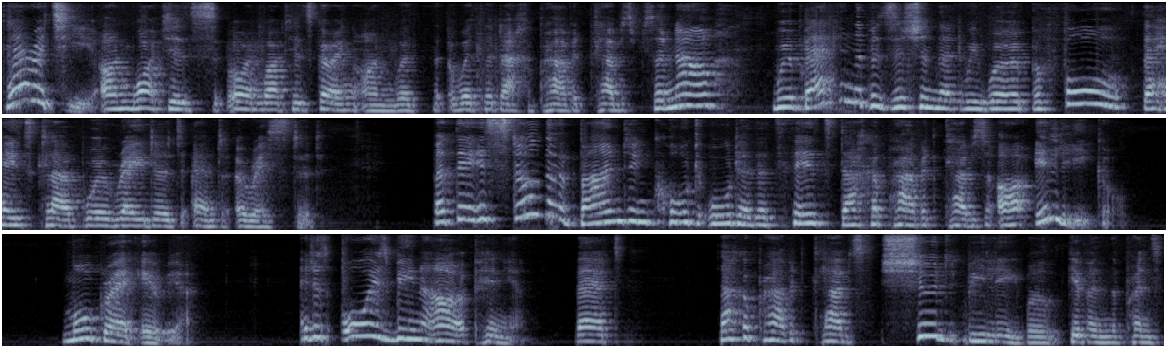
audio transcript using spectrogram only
clarity on what is on what is going on with with the Dagga private clubs. So now we're back in the position that we were before the Haze Club were raided and arrested. But there is still no binding court order that says Dagga private clubs are illegal. More grey area. It has always been our opinion that Dagga private clubs should be legal given the Prince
